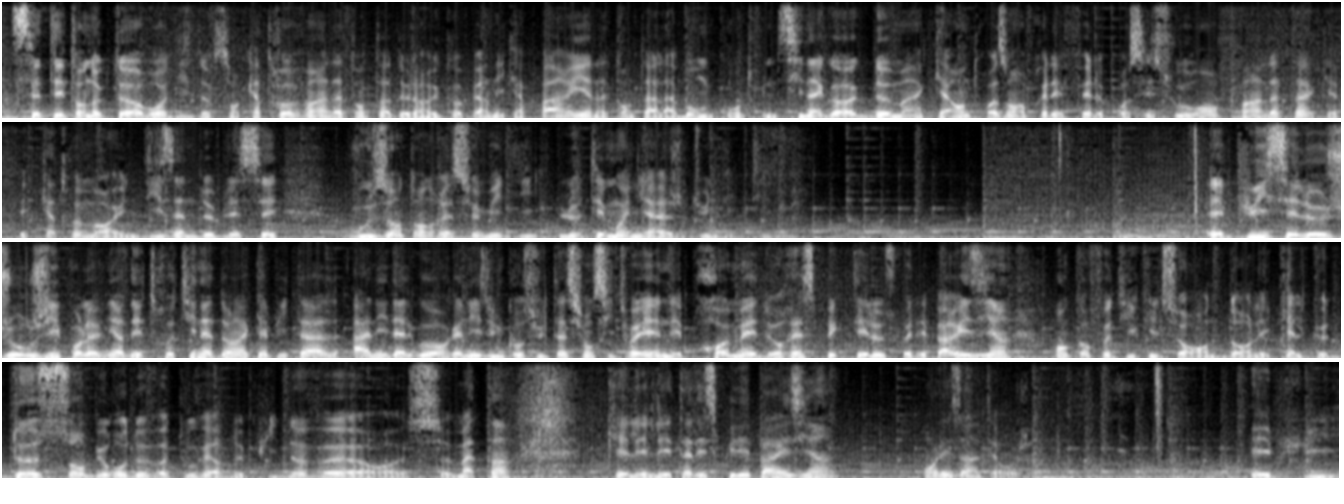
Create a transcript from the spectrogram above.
C'était en octobre 1980, l'attentat de la rue Copernic à Paris, un attentat à la bombe contre une synagogue. Demain, 43 ans après les faits, le procès s'ouvre enfin. L'attaque a fait 4 morts et une dizaine de blessés. Vous entendrez ce midi le témoignage d'une victime. Et puis c'est le jour J pour l'avenir des trottinettes dans la capitale. Anne Hidalgo organise une consultation citoyenne et promet de respecter le souhait des Parisiens. Encore faut-il qu'ils se rendent dans les quelques 200 bureaux de vote ouverts depuis 9h ce matin. Quel est l'état d'esprit des Parisiens? On les a interrogés. Et puis,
